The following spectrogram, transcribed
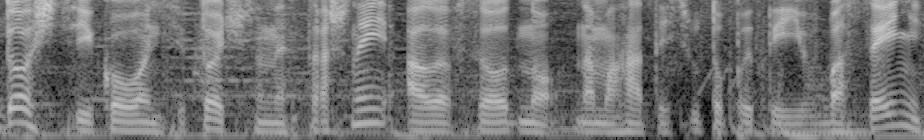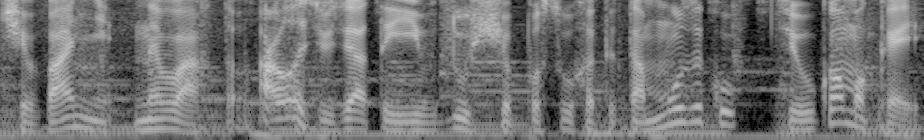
Дощ цій колонці точно не страшний, але все одно намагатись утопити її в басейні чи ванні не варто. А ось взяти її в душ, щоб послухати там музику, цілком окей.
